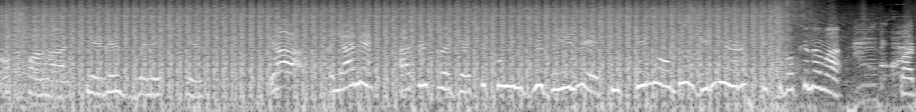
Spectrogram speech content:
Hoppala çerez beleşki. Ya yani arkadaşlar gerçek oyuncu değil mi? PC mi olduğunu bilmiyorum çünkü bakın ama bak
